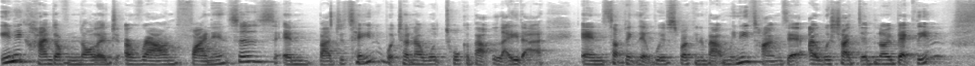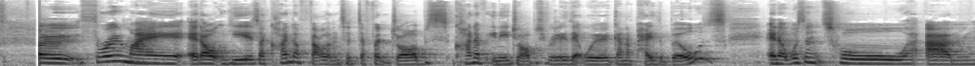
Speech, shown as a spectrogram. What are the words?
any kind of knowledge around finances and budgeting, which I know we'll talk about later, and something that we've spoken about many times that I wish I did know back then. So through my adult years, I kind of fell into different jobs, kind of any jobs really that were going to pay the bills. And it wasn't until um,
